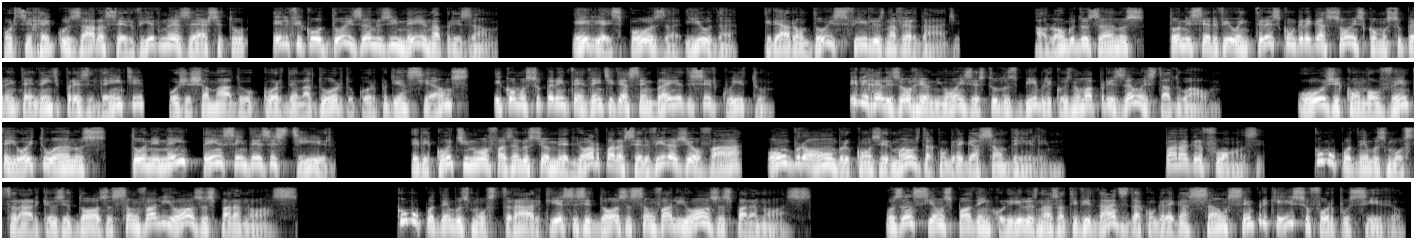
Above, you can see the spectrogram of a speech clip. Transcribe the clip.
Por se recusar a servir no exército, ele ficou dois anos e meio na prisão. Ele e a esposa, Hilda, criaram dois filhos na verdade. Ao longo dos anos, Tony serviu em três congregações como superintendente-presidente, hoje chamado coordenador do corpo de anciãos, e como superintendente de assembleia de circuito. Ele realizou reuniões e estudos bíblicos numa prisão estadual. Hoje, com 98 anos, Tony nem pensa em desistir. Ele continua fazendo o seu melhor para servir a Jeová, ombro a ombro com os irmãos da congregação dele. Parágrafo 11. Como podemos mostrar que os idosos são valiosos para nós? Como podemos mostrar que esses idosos são valiosos para nós? Os anciãos podem incluí-los nas atividades da congregação sempre que isso for possível.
